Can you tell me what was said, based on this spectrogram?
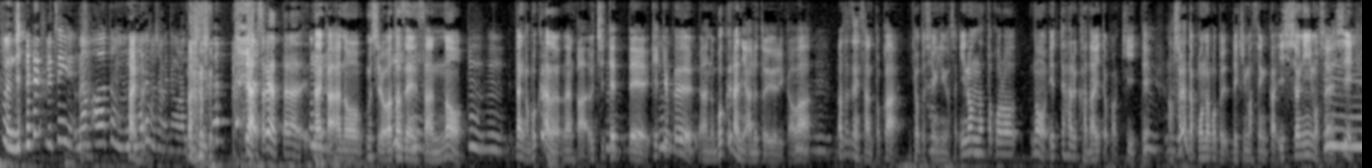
8分じゃない？別になあとも何もでも喋ってもらっても。いやそれやったらなんか、あのむしろ渡善さんの、なんか僕らのなんか打ち手って結局、あの僕らにあるというよりかは、渡善さんとか京都市の銀行さん、い、ろんなところの言ってはる課題とかを聞いて、あそれやったらこんなことできませんか？一緒にもそうやし、うん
